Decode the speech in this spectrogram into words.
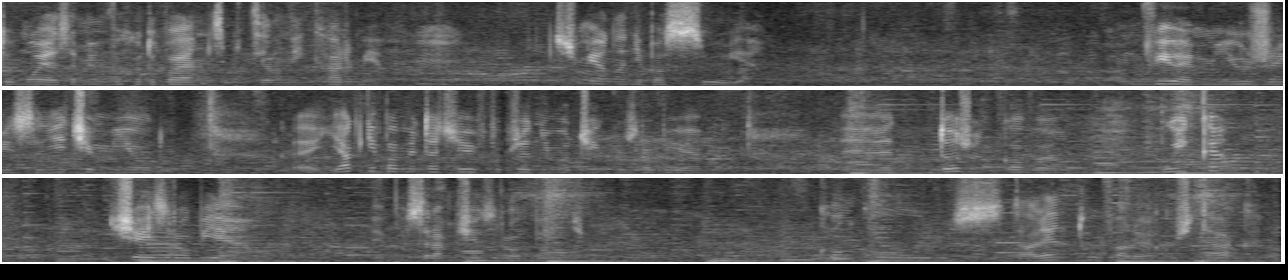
to moja, sam ją wyhodowałem na specjalnej karmie. Hmm, coś mi ona nie pasuje. Mówiłem już, że nie staniecie miodu. E, jak nie pamiętacie, w poprzednim odcinku zrobiłem e, dożynkową bójkę. Dzisiaj zrobię, postaram się zrobić konkurs talentów, ale jakoś tak.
